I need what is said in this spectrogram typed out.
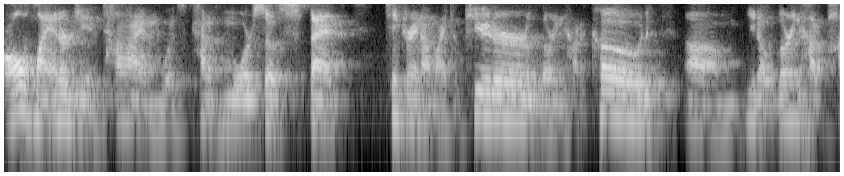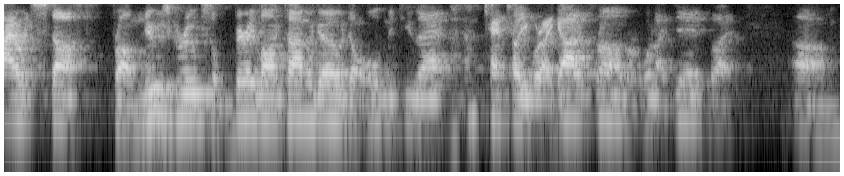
all of my energy and time was kind of more so spent tinkering on my computer, learning how to code, um, you know, learning how to pirate stuff from news groups a very long time ago. Don't hold me to that. Can't tell you where I got it from or what I did, but um,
